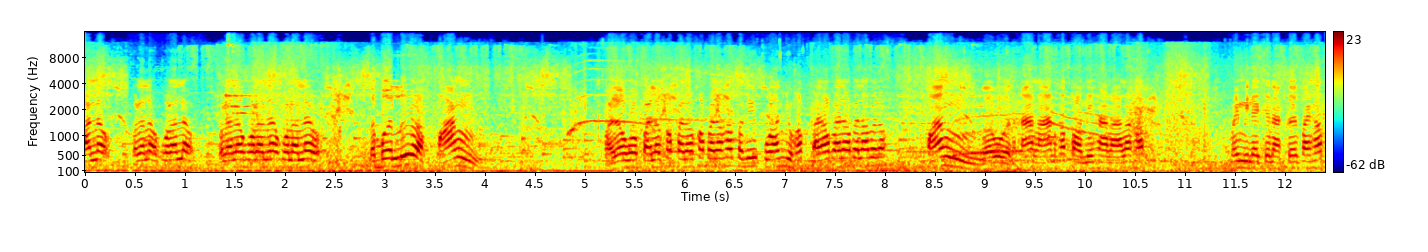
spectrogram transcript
ลันแล้วโกลันแล้วโกลันแล้วโกลันแล้วโกลันแล้วโกลันแล้วระเบิดเรือปังไปแล้วครับไปแล้วครับไปแล้วครับไปแล้วครับตอนนี้โกลันอยู่ครับไปแล้วไปแล้วไปแล้วไปแล้วปังระเบิดห้าล้านครับตอนนี้ห้าล้านแล้วครับ ไม่มีอะไรจะหนักเกินไปครับ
